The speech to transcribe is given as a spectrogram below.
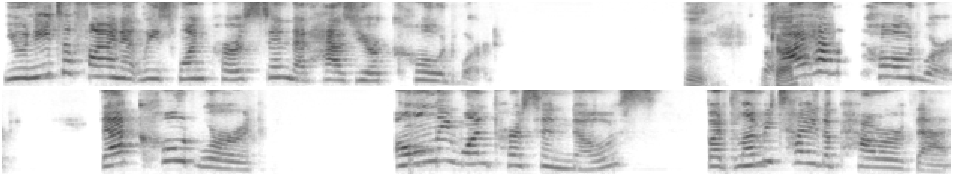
you need to find at least one person that has your code word. Hmm, So okay. I have a code word. That code word, only one person knows. But let me tell you the power of that.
